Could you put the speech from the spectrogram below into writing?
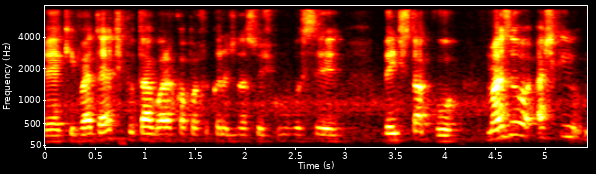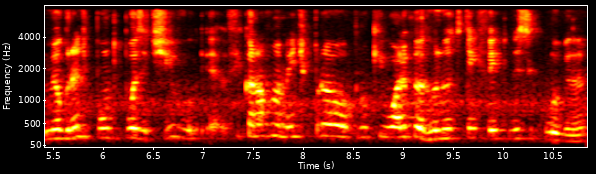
é, que vai até disputar agora a Copa Africana de Nações, como você bem destacou. Mas eu acho que o meu grande ponto positivo é, fica novamente para o que o Oliver Hunnert tem feito nesse clube, né?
